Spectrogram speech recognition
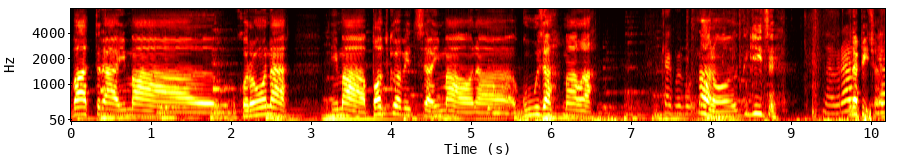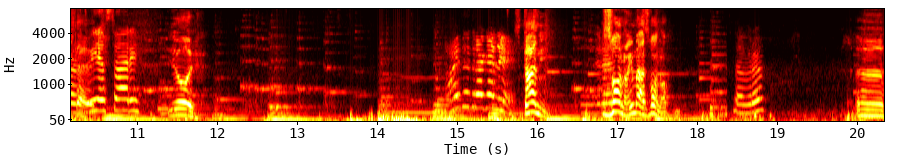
vatra, ima e, korona, ima potkovica, ima ona guza mala. Kako je guza? Ono, gice. Dobro. Repića, Još šta je? dvije stvari. Joj. Ajde Dragane! Stani! Zvono, ima zvono. Dobro. E,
